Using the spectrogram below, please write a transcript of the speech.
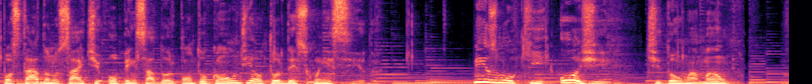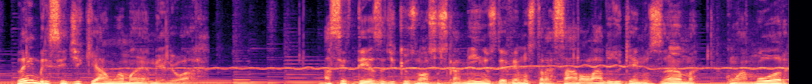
postado no site opensador.com de autor desconhecido. Mesmo que hoje te dou uma mão, lembre-se de que há um amanhã melhor. A certeza de que os nossos caminhos devemos traçar ao lado de quem nos ama, com amor,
